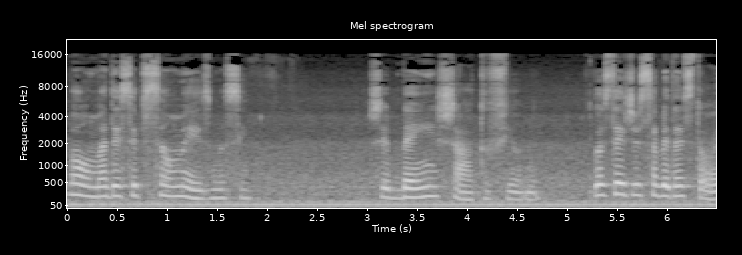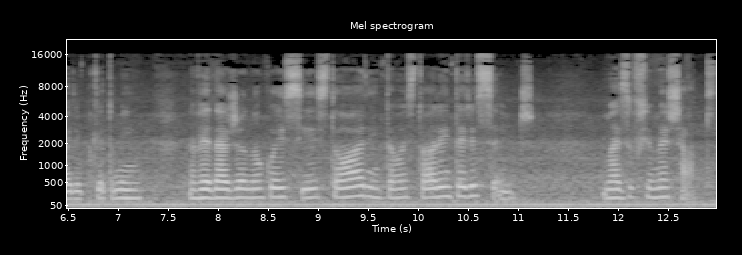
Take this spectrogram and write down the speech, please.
Bom, uma decepção mesmo, assim. Achei bem chato o filme. Gostei de saber da história, porque eu também, na verdade, eu não conhecia a história, então a história é interessante. Mas o filme é chato.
